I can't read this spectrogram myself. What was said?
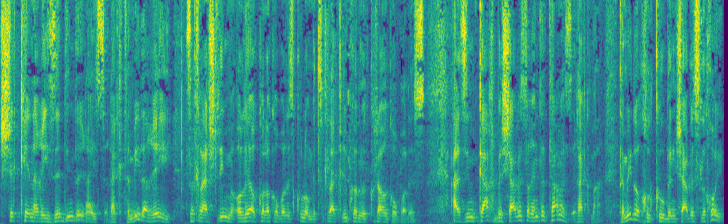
שכן הרי זה דין דרייסה, רק תמיד הרי צריך להשלים עולה על כל הקורבנס כולם, וצריך להקריב קודם את כל הקורבנס. אז אם כך, בשבס הרי אין את הטעם הזה, רק מה? תמיד לא חולקו בין שבס לחויל.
